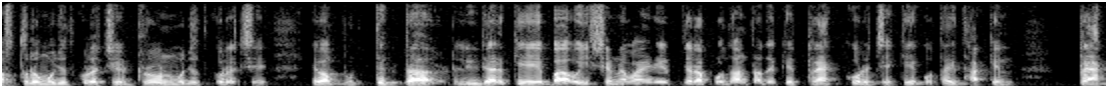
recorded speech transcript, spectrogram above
অস্ত্র মজুত করেছে ড্রোন মজুত করেছে এবং প্রত্যেকটা লিডারকে বা ওই সেনাবাহিনীর যারা প্রধান তাদেরকে ট্র্যাক করেছে, কে কোথায় থাকেন ট্র্যাক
